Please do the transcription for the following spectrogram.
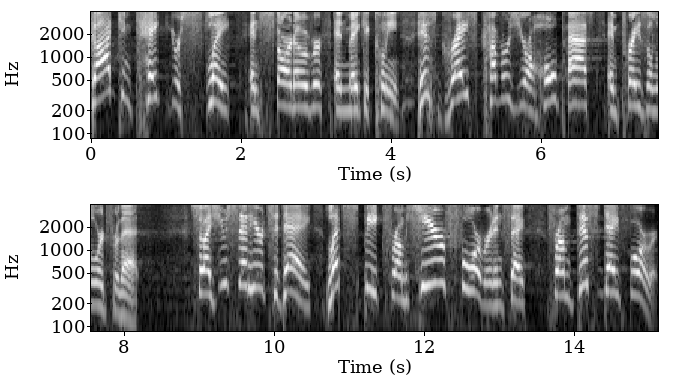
God can take your slate and start over and make it clean. His grace covers your whole past, and praise the Lord for that. So, as you sit here today, let's speak from here forward and say, from this day forward,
